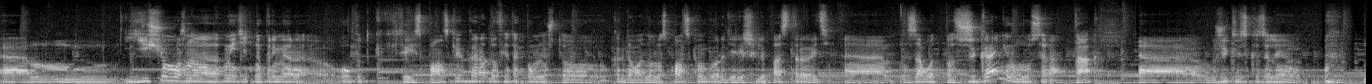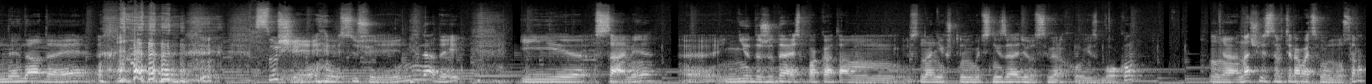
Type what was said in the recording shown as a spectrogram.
Эм, еще можно отметить, например, опыт каких-то испанских городов. Я так помню, что когда в одном испанском городе решили построить э, завод по сжиганию мусора, так. Э, жители сказали, не надо, э. Суши. Суши, не надо, э. И сами э, не дожидаясь, пока там на них что-нибудь снизойдет сверху и сбоку, э, начали сортировать свой мусор.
